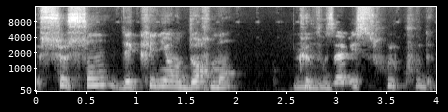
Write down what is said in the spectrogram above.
ce sont des clients dormants que mm. vous avez sous le coude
